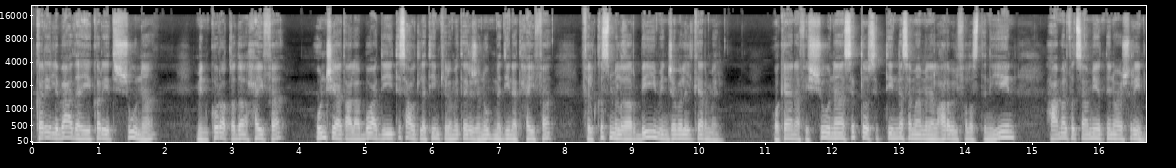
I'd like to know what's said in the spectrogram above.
القرية اللي بعدها هي قرية الشونة. من قرى قضاء حيفا أنشئت على بعد 39 كيلومتر جنوب مدينة حيفا في القسم الغربي من جبل الكرمل وكان في الشونة 66 نسمة من العرب الفلسطينيين عام 1922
